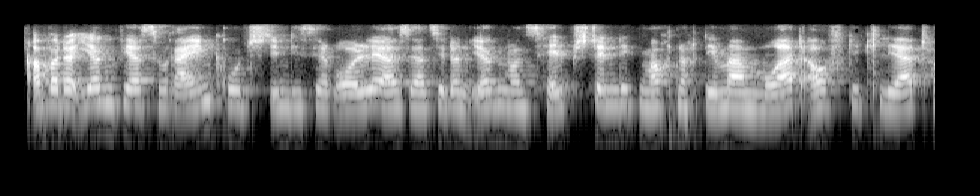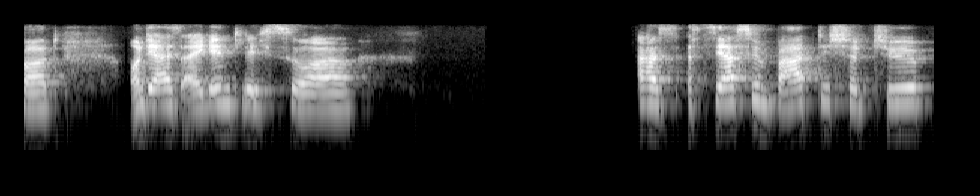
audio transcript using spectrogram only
aber da irgendwie so reingerutscht in diese Rolle. Also er hat sich dann irgendwann selbstständig gemacht, nachdem er einen Mord aufgeklärt hat. Und er ist eigentlich so ein, ein sehr sympathischer Typ,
